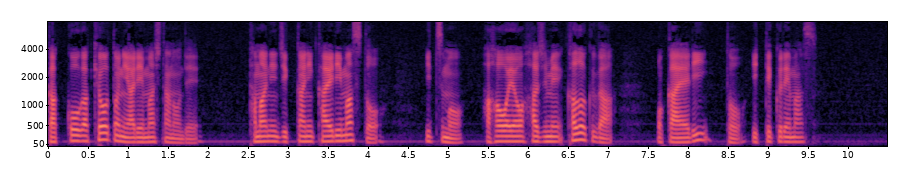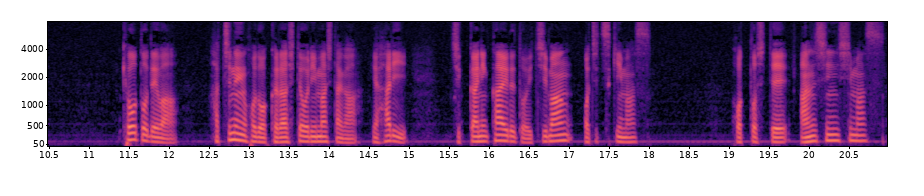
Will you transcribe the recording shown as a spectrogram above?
学校が京都にありましたのでたまに実家に帰りますといつも母親をはじめ家族が「おかえり」と言ってくれます。京都では8年ほど暮らしておりましたがやはり実家に帰ると一番落ち着きます。ほっとして安心します。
